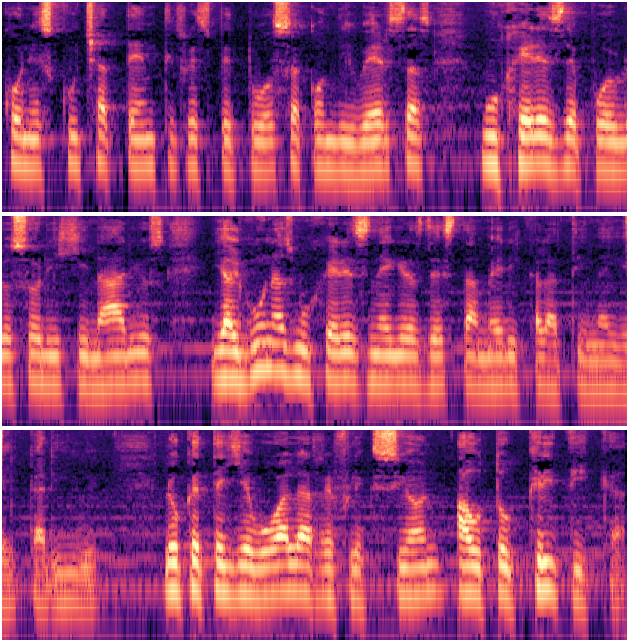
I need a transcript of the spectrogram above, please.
con escucha atenta y respetuosa con diversas mujeres de pueblos originarios y algunas mujeres negras de esta América Latina y el Caribe, lo que te llevó a la reflexión autocrítica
